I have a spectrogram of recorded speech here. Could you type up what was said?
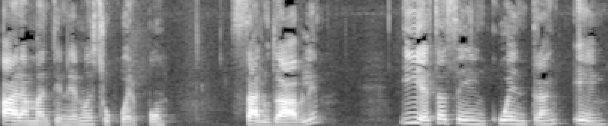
para mantener nuestro cuerpo saludable y estas se encuentran en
